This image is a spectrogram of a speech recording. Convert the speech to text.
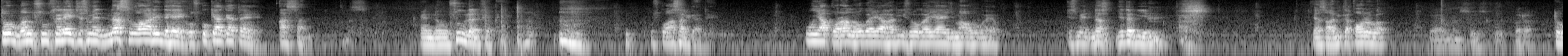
तो मनसूस जिसमें नस वारिद है उसको क्या कहते हैं? असल। नसूल उसको असल कहते हैं। वो या कुरान होगा या हदीस होगा या इजमा होगा या जिसमें नस जिधर भी है। या साहबी का कौल होगा? गैर मनसूस को फरा तो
